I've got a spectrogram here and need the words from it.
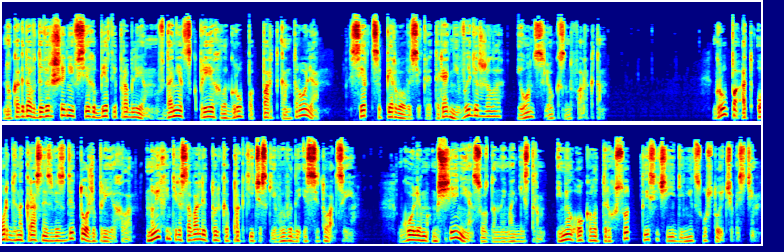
Но когда в довершении всех бед и проблем в Донецк приехала группа партконтроля, сердце первого секретаря не выдержало, и он слег с инфарктом. Группа от Ордена Красной Звезды тоже приехала, но их интересовали только практические выводы из ситуации. Голем мщения, созданный магистром, имел около 300 тысяч единиц устойчивости —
